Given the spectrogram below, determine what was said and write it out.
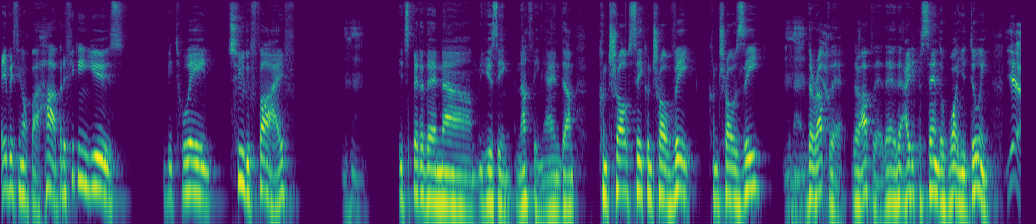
everything off by heart. But if you can use between two to 5 mm-hmm. it's better than um, using nothing. And um, Control C, Control V, Control Z. Mm-hmm. They're up yeah. there. They're up there. They're, they're 80% of what you're doing. Yeah,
